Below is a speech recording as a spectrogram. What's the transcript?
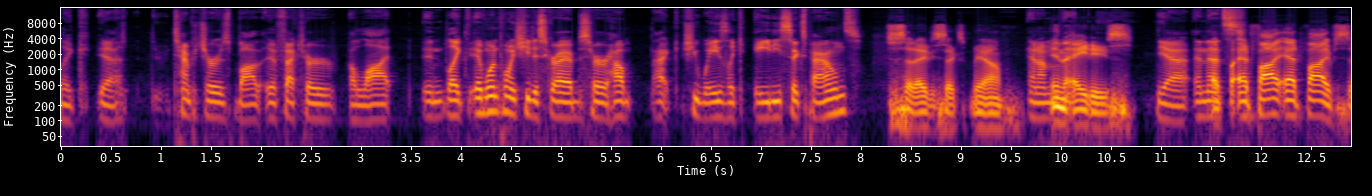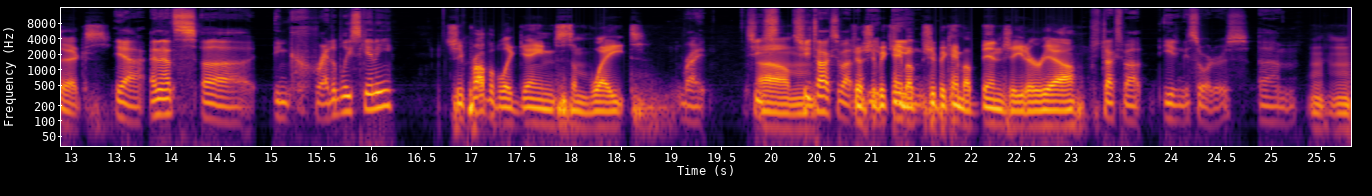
like yeah temperatures bother, affect her a lot. And like at one point she describes her how like, she weighs like 86 pounds. She said 86, yeah, and i'm in the 80s. Yeah and that's at five at five six, yeah and that's uh incredibly skinny she probably gained some weight right She's, Um, she talks about she eat- became eating, a she became a binge eater. Yeah. she talks about eating disorders um hmm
